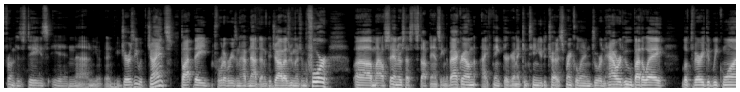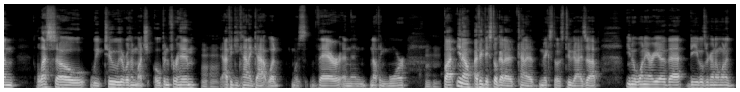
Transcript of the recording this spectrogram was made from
from his days in, uh, New, in New Jersey with the Giants. But they, for whatever reason, have not done a good job, as we mentioned before. Uh, Miles Sanders has to stop dancing in the background. I think they're going to continue to try to sprinkle in Jordan Howard, who, by the way, looked very good week one. Less so week two. There wasn't much open for him. Mm-hmm. I think he kind of got what was there and then nothing more. Mm-hmm. But, you know, I think they still got to kind of mix those two guys up. You know, one area that the Eagles are going to want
